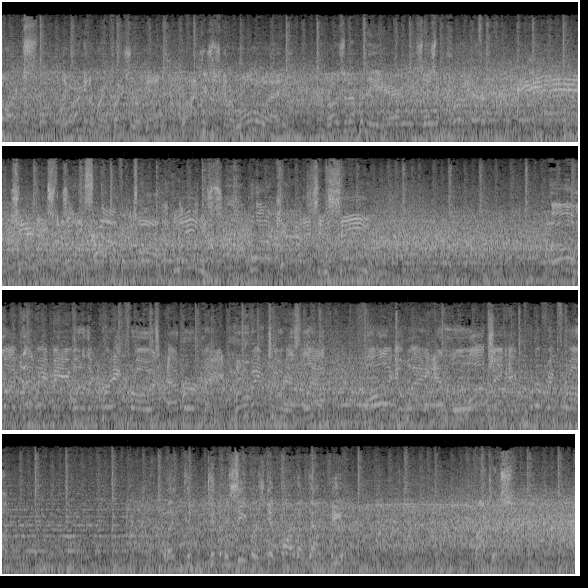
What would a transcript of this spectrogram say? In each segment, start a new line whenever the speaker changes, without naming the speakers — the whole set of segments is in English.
Starks. They are going to bring pressure again. Rodgers is going to roll away, throws it up in the air, says a prayer, and Janis does it himself. Oh, wings! What a catch! It's insane.
Oh my, that may be one of the great throws ever made. Moving to his left,
But I think can the receivers get far enough downfield?
Rodgers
